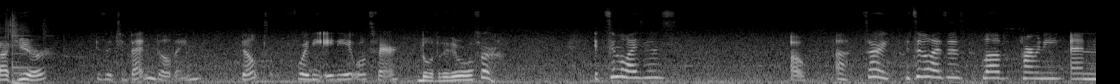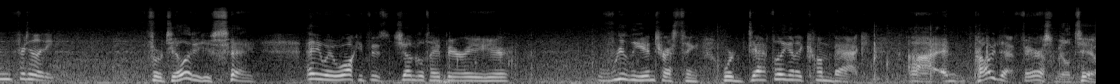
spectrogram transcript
Back here, Is a Tibetan building built for the 88 World's Fair. built for the Day World Fair. It symbolizes. Oh, uh, sorry. It symbolizes love, harmony, and fertility. fertility, you say. Anyway, we're walking through this jungle type area here. Really interesting. We're definitely gonna come back uh, and probably that Ferris wheel too.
